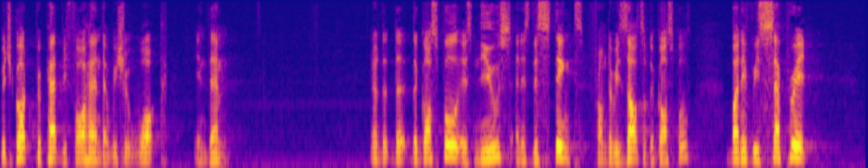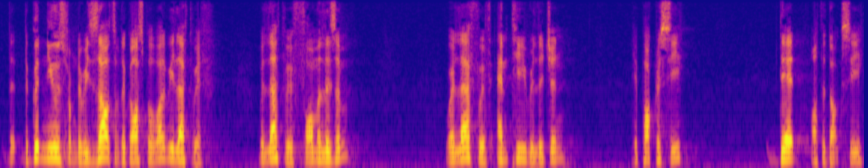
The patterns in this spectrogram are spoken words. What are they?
which God prepared beforehand that we should walk in them. You know, the, the, the gospel is news and is distinct from the results of the gospel. But if we separate the, the good news from the results of the gospel, what are we left with? We're left with formalism. We're left with empty religion, hypocrisy, dead orthodoxy,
